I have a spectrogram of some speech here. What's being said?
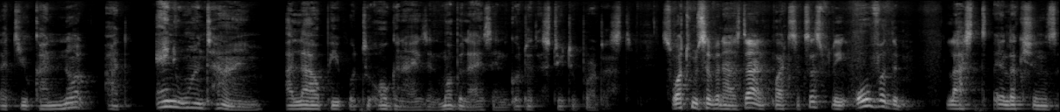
that you cannot at any one time allow people to organize and mobilize and go to the street to protest. So, what Museveni has done quite successfully over the last elections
